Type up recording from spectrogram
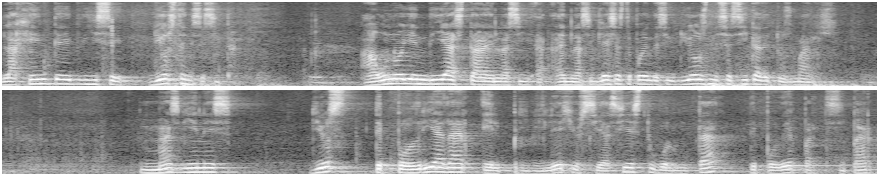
la gente dice, Dios te necesita. Aún hoy en día hasta en las, iglesias te pueden decir, Dios necesita de tus manos. Más bien es, Dios te podría dar el privilegio, si así es tu voluntad, de poder participar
